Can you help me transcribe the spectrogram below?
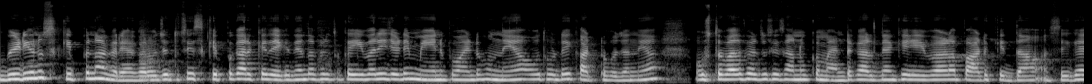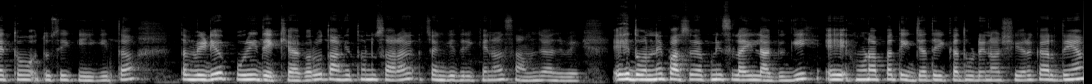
ਵੀਡੀਓ ਨੂੰ ਸਕਿੱਪ ਨਾ ਕਰਿਆ ਕਰੋ। ਜੇ ਤੁਸੀਂ ਸਕਿੱਪ ਕਰਕੇ ਦੇਖਦੇ ਆ ਤਾਂ ਫਿਰ ਕਈ ਵਾਰੀ ਜਿਹੜੇ ਮੇਨ ਪੁਆਇੰਟ ਹੁੰਦੇ ਆ, ਉਹ ਤੁਹਾਡੇ ਕੱਟ ਹੋ ਜਾਂਦੇ ਆ। ਉਸ ਤੋਂ ਬਾਅਦ ਫਿਰ ਤੁਸੀਂ ਸਾਨੂੰ ਕਮੈਂਟ ਕਰਦੇ ਆ ਕਿ ਇਹ ਵਾਲਾ ਪਾਰਟ ਕਿੱਦਾਂ ਸੀਗਾ, ਇੱਥੋਂ ਤੁਸੀਂ ਕੀ ਕੀਤਾ। ਤਾਂ ਵੀਡੀਓ ਪੂਰੀ ਦੇਖਿਆ ਕਰੋ ਤਾਂ ਕਿ ਤੁਹਾਨੂੰ ਸਾਰਾ ਚੰਗੇ ਤਰੀਕੇ ਨਾਲ ਸਮਝ ਆ ਜਾਵੇ। ਇਹ ਦੋਨੇ ਪਾਸੇ ਆਪਣੀ ਸਿਲਾਈ ਲੱਗ ਗਈ। ਇਹ ਹੁਣ ਆਪਾਂ ਤੀਜਾ ਤਰੀਕਾ ਤੁਹਾਡੇ ਨਾਲ ਸ਼ੇਅਰ ਕਰਦੇ ਆ।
